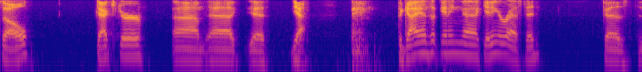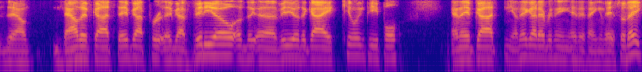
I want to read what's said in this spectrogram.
So Dexter, um, uh, yeah, yeah. the guy ends up getting uh, getting arrested because now now they've got they've got they've got video of the uh, video of the guy killing people, and they've got you know they got everything everything. They, so they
